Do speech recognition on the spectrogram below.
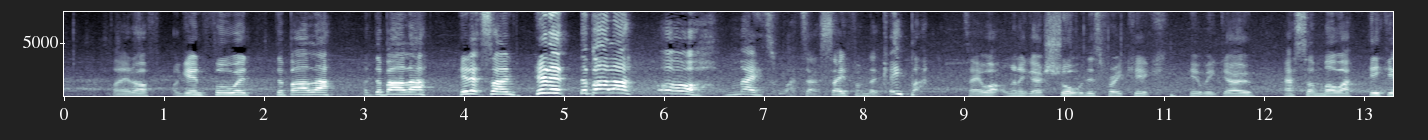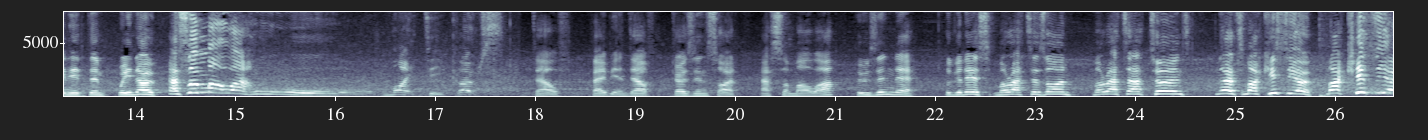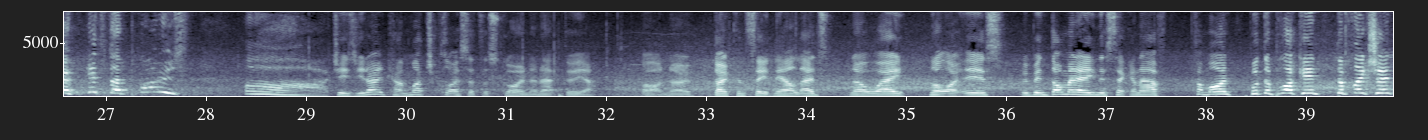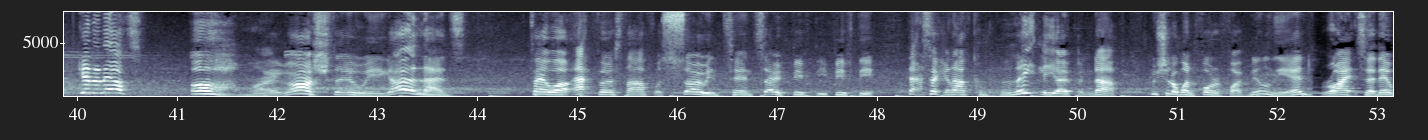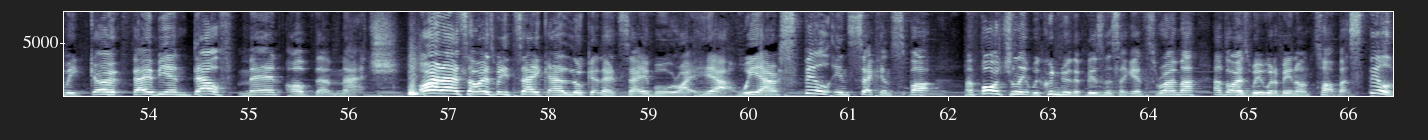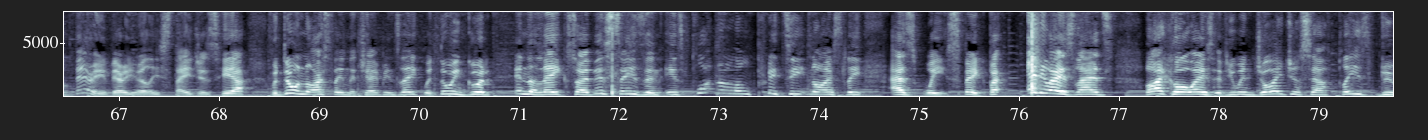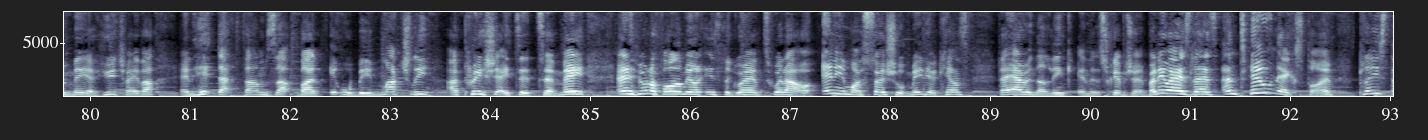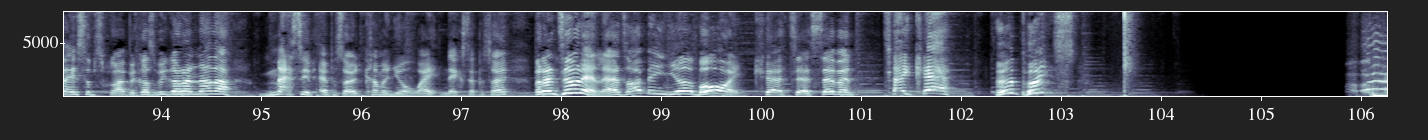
play it off, again, forward, Dybala, Dybala, hit it, son, hit it, Dybala, oh, mate, what a save from the keeper, tell you what, I'm going to go short with this free kick, here we go, Asamoah, he can hit them. We know Asamoah. Ooh, mighty close. Delph, Fabian Delph goes inside. Asamoah, who's in there? Look at this. Morata's on. Morata turns. No, it's Marchisio. Marchisio hits the post. Ah, oh, jeez, you don't come much closer to scoring than that, do you? Oh, no. Don't concede now, lads. No way. Not like this. We've been dominating the second half. Come on. Put the block in. Deflection. Get it out. Oh my gosh, there we go, lads. Tell you what, that first half was so intense, so 50-50. That second half completely opened up. We should have won 4 or 5 nil in the end. Right, so there we go. Fabian Delph, man of the match. Alright, lads, so as we take a look at that table right here, we are still in second spot Unfortunately, we couldn't do the business against Roma, otherwise we would have been on top, but still very, very early stages here. We're doing nicely in the Champions League, we're doing good in the league, so this season is plotting along pretty nicely as we speak. But Anyways, lads, like always, if you enjoyed yourself, please do me a huge favor and hit that thumbs up button. It will be muchly appreciated to me. And if you want to follow me on Instagram, Twitter, or any of my social media accounts, they are in the link in the description. But anyways, lads, until next time, please stay subscribed because we got another massive episode coming your way next episode. But until then, lads, I've been your boy, Curtis7. Take care and peace. Woo!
